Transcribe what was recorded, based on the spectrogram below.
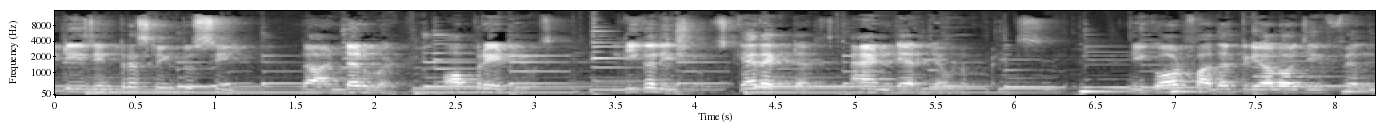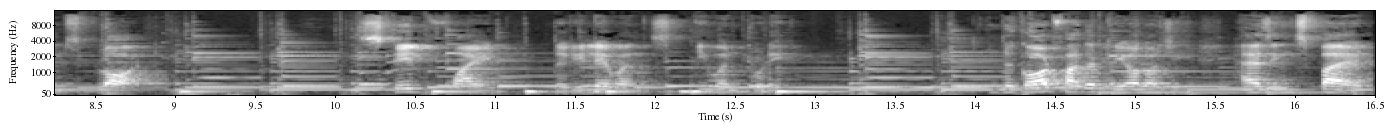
It is interesting to see the underworld, operatives, legal issues, characters, and their developments. The Godfather trilogy film's plot still find the relevance even today. The Godfather trilogy has inspired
